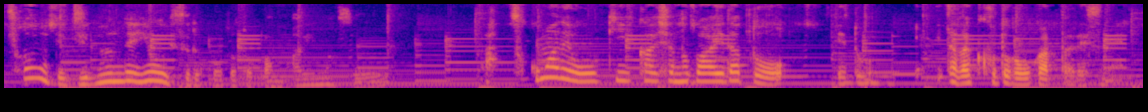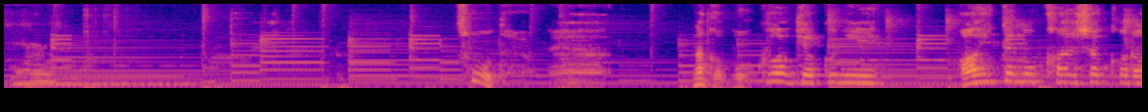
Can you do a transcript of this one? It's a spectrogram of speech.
そういうのって自分で用意することとかもあります？あ、そこまで大きい会社の場合だと、えっと、いただくことが多かったですね。うん、そうだよね。なんか僕は逆に、相手の会社から、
